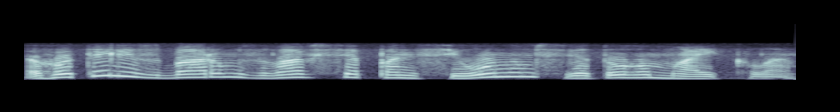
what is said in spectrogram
Готель із баром звався пансіоном святого Майкла.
